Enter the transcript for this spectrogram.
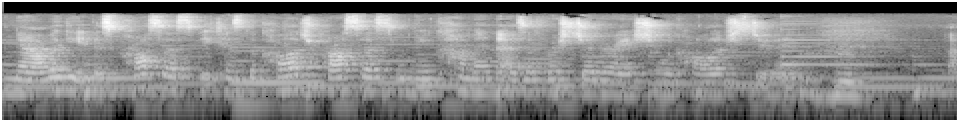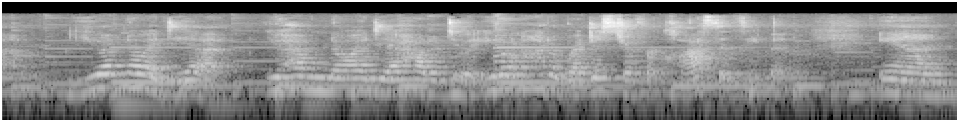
navigate this process because the college process when you come in as a first generation college student um, you have no idea. You have no idea how to do it. You don't know how to register for classes even. And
